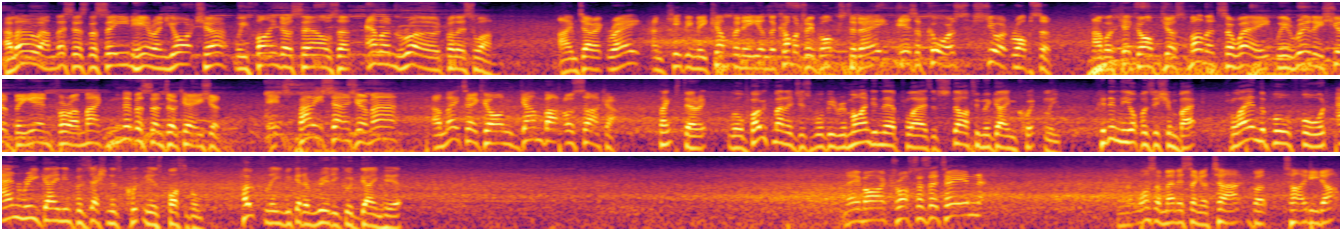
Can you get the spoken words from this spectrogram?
Hello, and this is the scene here in Yorkshire. We find ourselves at Elland Road for this one. I'm Derek Rae, and keeping me company in the commentary box today is, of course, Stuart Robson. And with kick-off just moments away, we really should be in for a magnificent occasion. It's Paris Saint-Germain, and they take on Gamba Osaka. Thanks, Derek. Well, both managers will be reminding their players of starting the game quickly, pinning the opposition back, playing the ball forward and regaining possession as quickly as possible. Hopefully, we get a really good game here. Neymar crosses it in. It was a menacing attack, but tidied up.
